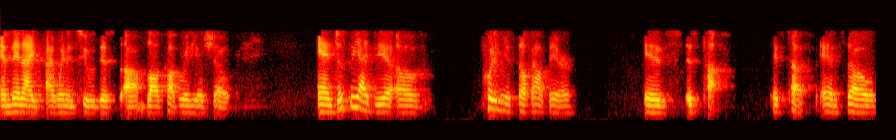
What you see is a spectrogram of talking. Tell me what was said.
and then I, I went into this uh, blog talk radio show. And just the idea of putting yourself out there is is tough. It's tough. And so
